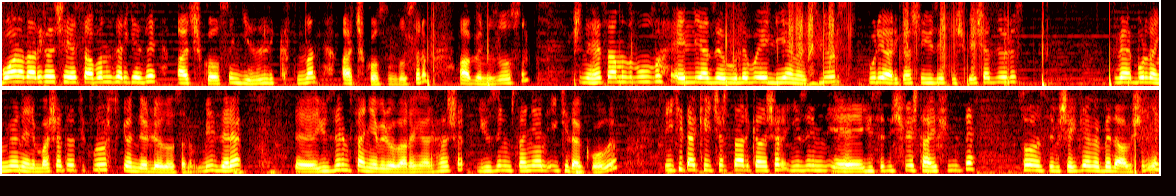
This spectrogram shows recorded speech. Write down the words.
Bu arada arkadaşlar hesabınız herkese açık olsun. Gizlilik kısmından açık olsun dostlarım. Haberiniz olsun. Şimdi hesabımızı buldu. 50 yazıyor burada. Bu 50'yi hemen siliyoruz. Buraya arkadaşlar 175 yazıyoruz. Ve buradan gönderin başlata tıklıyoruz. Gönderiliyor dostlarım. Bizlere e, 120 saniye veriyorlar arkadaşlar. 120 saniye yani 2 dakika oluyor. 2 dakika içerisinde arkadaşlar 120, e, 175 takipçimizde sonrası bir şekilde ve bedava bir şekilde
